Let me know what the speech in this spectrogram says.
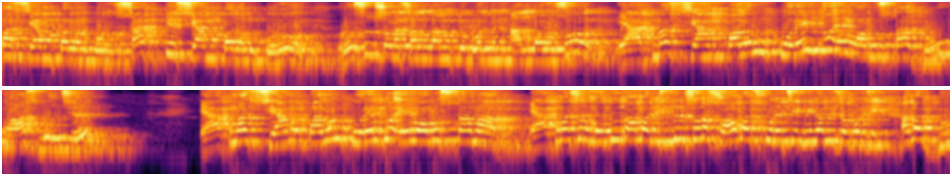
মাস শ্যাম পালন করো, ষাটটি শ্যাম পালন করো। রসুল সাল্লাহ সাল্লামকে বললেন, আল্লাহ রসুল, এক মাস শ্যাম পালন করেই তো এই অবস্থা, দু মাস বলছে। এক মাস শ্যাম পালন করে তো এই অবস্থা আমার। এক মাসের মধ্যে তো আমার স্ত্রীর সাথে সহবাস করেছি, মিলামিশা করেছি। আবার দু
